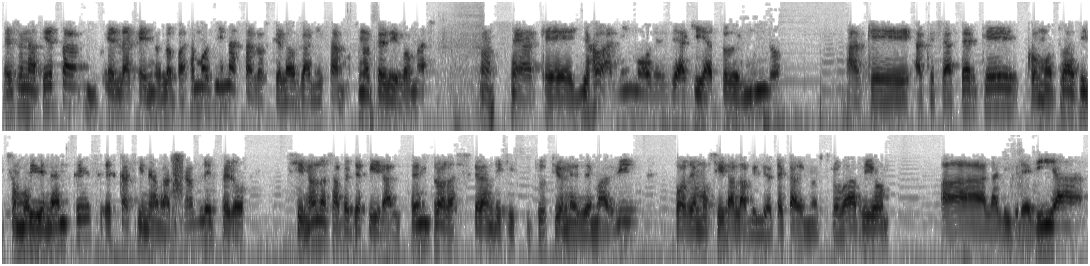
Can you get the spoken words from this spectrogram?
es una fiesta en la que nos lo pasamos bien hasta los que la organizamos, no te digo más. O sea, que yo animo desde aquí a todo el mundo a que, a que se acerque, como tú has dicho muy bien antes, es casi inabarcable, pero si no nos apetece ir al centro, a las grandes instituciones de Madrid, podemos ir a la biblioteca de nuestro barrio, a la librería,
